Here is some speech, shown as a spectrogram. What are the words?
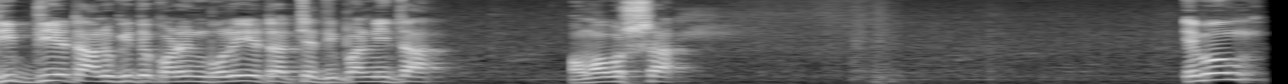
দ্বীপ দিয়ে এটা আলোকিত করেন বলেই এটা হচ্ছে দীপান্বিতা, অমাবস্যা। এবং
